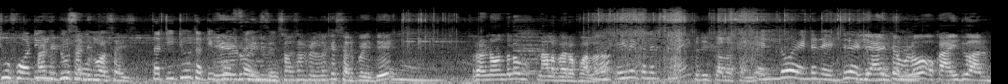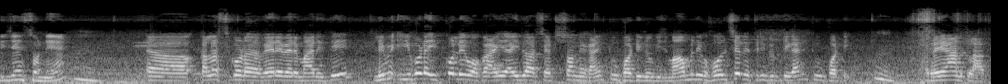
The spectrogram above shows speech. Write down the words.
two forty 32, 34 size. Thirty two thirty four ఏడు సైజ్ ఎనిమిది సంవత్సరాల పిల్లలకి సరిపోయింది రెండు వందలు నలభై రూపాయలు. కలర్స్ ఉన్నాయి? త్రీ కలర్స్ ఉన్నాయి ఎల్లో అండ్ రెడ్ ఈ ఐటమ్లో ఒక ఐదు ఆరు డిజైన్స్ ఉన్నాయి. కలర్స్ కూడా వేరే వేరే మారింది లిమిట్ ఇవి కూడా ఎక్కువ లేవు. ఒక ఐదు ఆరు సెట్స్ ఉన్నాయి కానీ టూ ఫార్టీ రూపీస్ మామూలుగా హోల్సేల్ త్రీ ఫిఫ్టీ కానీ టూ ఫార్టీ రేయాన్ క్లాత్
